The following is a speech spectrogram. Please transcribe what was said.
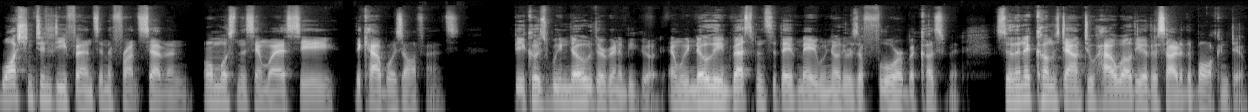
Washington defense in the front seven almost in the same way I see the Cowboys offense. Because we know they're going to be good, and we know the investments that they've made. We know there's a floor because of it. So then it comes down to how well the other side of the ball can do.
